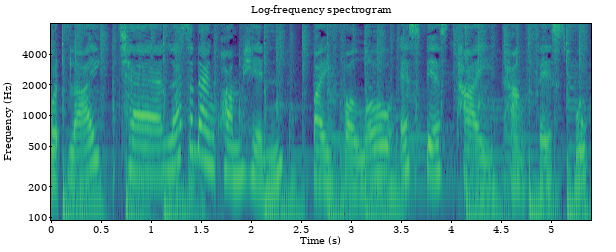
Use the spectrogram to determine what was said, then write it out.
กดไลค์ แชร์ และแสดงความเห็นไป follow SBS ไทยทาง Facebook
